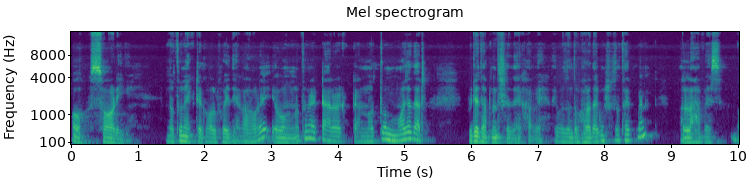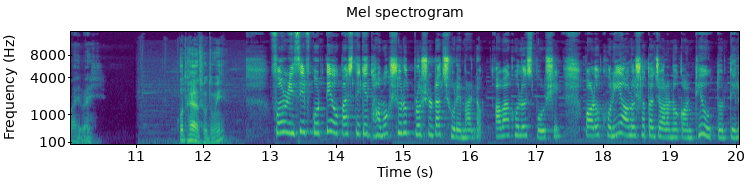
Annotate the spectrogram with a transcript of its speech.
ও সরি, নতুন একটা গল্পই দেখা হবে এবং নতুন একটা আরও একটা নতুন মজাদার ভিডিওতে আপনাদের সাথে দেখা হবে। এ পর্যন্ত ভালো থাকবেন, সুস্থ থাকবেন। আল্লাহ হাফেজ, বাই বাই। কোথায় আছো তুমি? ফোন রিসিভ করতে ওপাশ থেকে ধমকস্বরূপ প্রশ্নটা ছুঁড়ে মারল। অবাক হলো স্পর্শী। পরক্ষণেই অলসতা জড়ানো কণ্ঠে উত্তর দিল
